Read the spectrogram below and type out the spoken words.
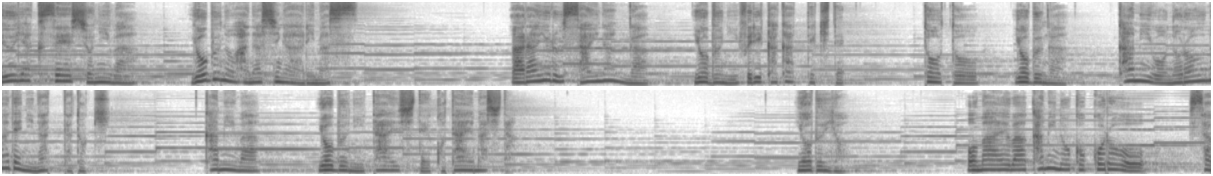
旧約聖書にはヨブの話があります。あらゆる災難がヨブに降りかかってきてとうとうヨブが神を呪うまでになった時神はヨブに対して答えました。ヨブよ。お前は神の心を裁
